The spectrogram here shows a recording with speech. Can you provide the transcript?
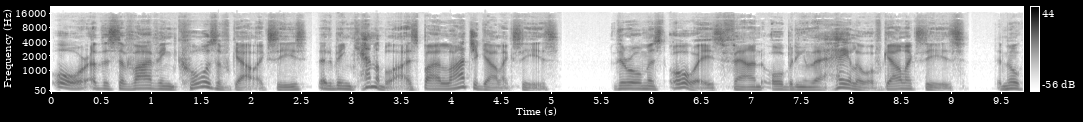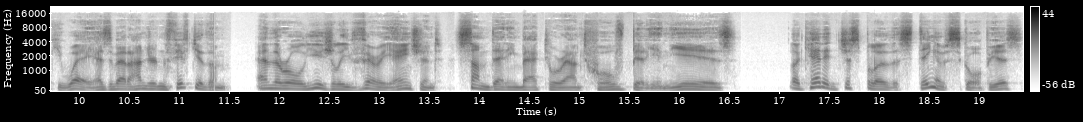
or are the surviving cores of galaxies that have been cannibalized by larger galaxies. They're almost always found orbiting the halo of galaxies. The Milky Way has about 150 of them, and they're all usually very ancient, some dating back to around 12 billion years. Located just below the sting of Scorpius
